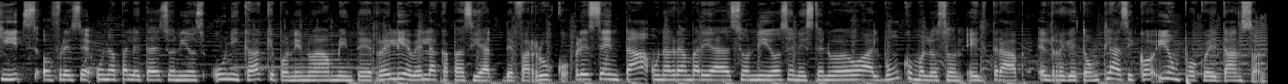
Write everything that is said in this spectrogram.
hits ofrece una paleta de sonidos única que pone nuevamente de relieve la capacidad de Farruko. Presenta una gran variedad de sonidos en este nuevo álbum como lo son el trap, el reggaetón clásico y un poco de dancehall.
